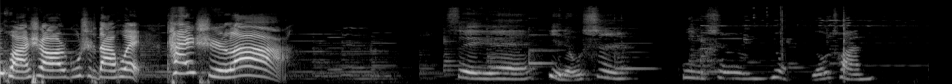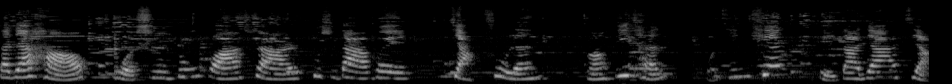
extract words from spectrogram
中华少儿故事大会开始啦！岁月易流逝，故事永流传。大家好，我是中华少儿故事大会讲述人王一晨。我今天给大家讲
